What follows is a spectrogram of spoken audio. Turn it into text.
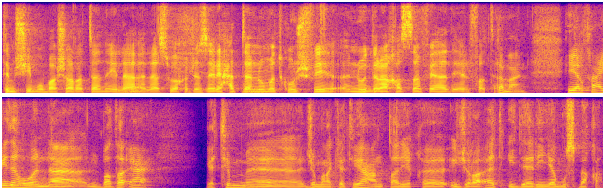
تمشي مباشرة إلى الاسواق الجزائريه حتى أنه ما تكونش فيه ندرة خاصة في هذه الفترة. طبعا هي القاعدة هو أن البضائع يتم جمركتها عن طريق إجراءات إدارية مسبقة.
